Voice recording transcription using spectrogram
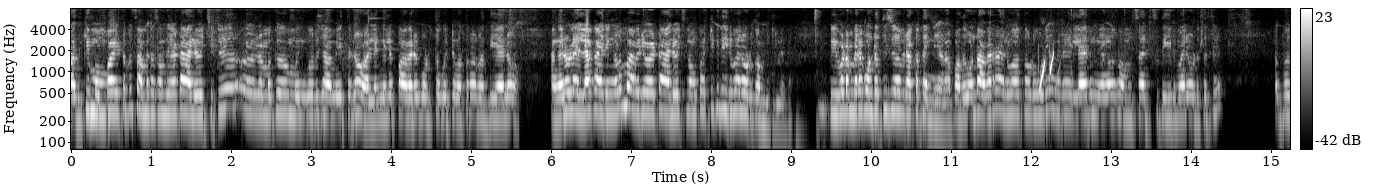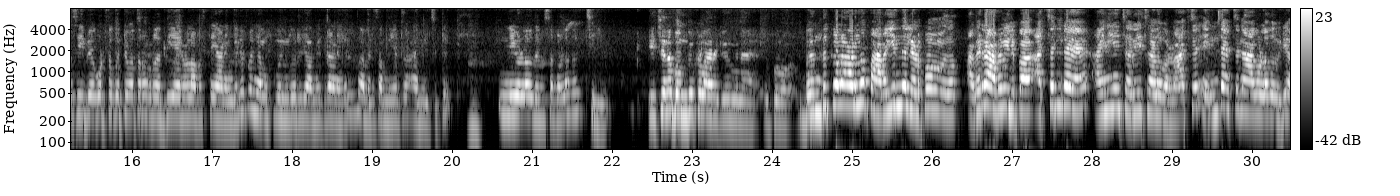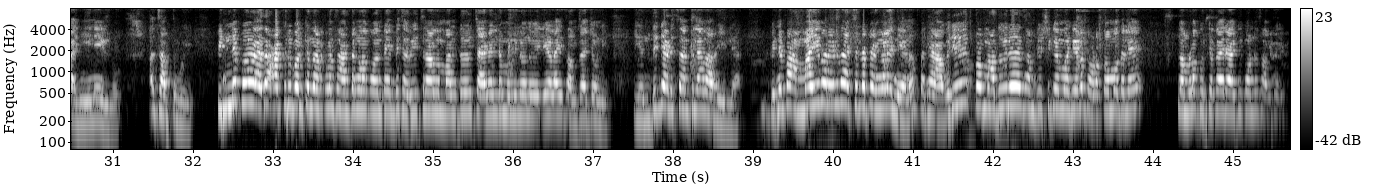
അതിക്ക് മുമ്പായിട്ട് ഇപ്പൊ സമരസമിതിയായിട്ട് ആലോചിച്ചിട്ട് നമുക്ക് മുൻകൂർ ജാമ്യത്തിനോ അല്ലെങ്കിൽ ഇപ്പൊ അവരെ കൊടുത്ത കുറ്റപത്രം റദ്ദ് ചെയ്യാനോ അങ്ങനെയുള്ള എല്ലാ കാര്യങ്ങളും അവരുമായിട്ട് ആലോചിച്ച് നമുക്ക് ഒറ്റയ്ക്ക് തീരുമാനം എടുക്കാൻ പറ്റില്ലല്ലോ. ഇപ്പൊ ഇവിടം വരെ കൊണ്ടെത്തിച്ചവരൊക്കെ തന്നെയാണ്. അപ്പൊ അതുകൊണ്ട് അവരുടെ അനുഭവത്തോടു കൂടി അവരെ എല്ലാവരും ഞങ്ങൾ സംസാരിച്ച് തീരുമാനം എടുത്തിട്ട് ഇപ്പോൾ സി ബി ഐ കൊടുത്ത കുറ്റപത്രം റദ്ദ് ചെയ്യാനുള്ള അവസ്ഥയാണെങ്കിൽ ഇപ്പൊ നമുക്ക് മുൻകൂർ ജാമ്യത്തിലാണെങ്കിലും സമരസമിതിയായിട്ട് ആലോചിച്ചിട്ട് ഇനിയുള്ള ദിവസങ്ങളിലൊക്കെ ചെയ്യും. ഈ ചില ബന്ധുക്കൾ ആരൊക്കെയോ ഇങ്ങനെ ഇപ്പോ ബന്ധുക്കളാണെന്ന് പറയുന്നില്ല. ഇപ്പൊ അവരുടെ അറിവില്ല. ഇപ്പൊ അച്ഛന്റെ അനിയൻ ചെറിയച്ഛനാണ് പറയുന്നത് അച്ഛൻ എന്റെ അച്ഛനാകുള്ളത് ഒരു അനിയനേ ഉള്ളൂ. അത് ചത്തുപോയി. പിന്നെ ഇപ്പൊ അത് ആക്രി പറിക്ക് നടക്കുന്ന സാധനങ്ങളൊക്കെ വന്നിട്ട് എന്റെ ചെറിയച്ഛനാണെന്ന് പറഞ്ഞിട്ട് ചാനലിന്റെ മുന്നിൽ വന്ന് വലിയ ആളായി സംസാരിച്ചോണ്ടി. എന്തിന്റെ അടിസ്ഥാനത്തിലാണെന്ന് അറിയില്ല. പിന്നെ ഇപ്പൊ അമ്മായി പറയുന്നത് അച്ഛന്റെ പെങ്ങൾ തന്നെയാണ്. പിന്നെ അവർ ഇപ്പൊ മധുവിനെ സംരക്ഷിക്കാൻ വേണ്ടിയാണ് തുടക്കം മുതലേ നമ്മളെ കുറ്റക്കാരാക്കിക്കൊണ്ട് സംസാരിക്കും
